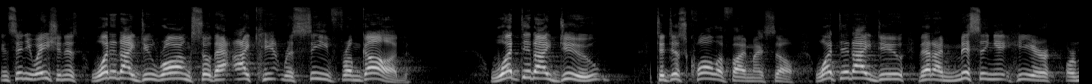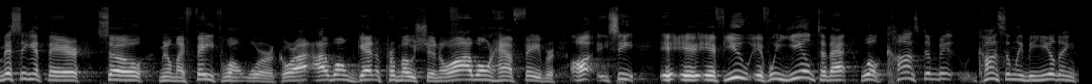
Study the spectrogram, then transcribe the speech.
insinuation is, what did I do wrong so that I can't receive from God? What did I do to disqualify myself? What did I do that I'm missing it here or missing it there so you know, my faith won't work or I, I won't get a promotion or I won't have favor? Uh, you see, if, you, if we yield to that, we'll constantly, constantly be yielding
